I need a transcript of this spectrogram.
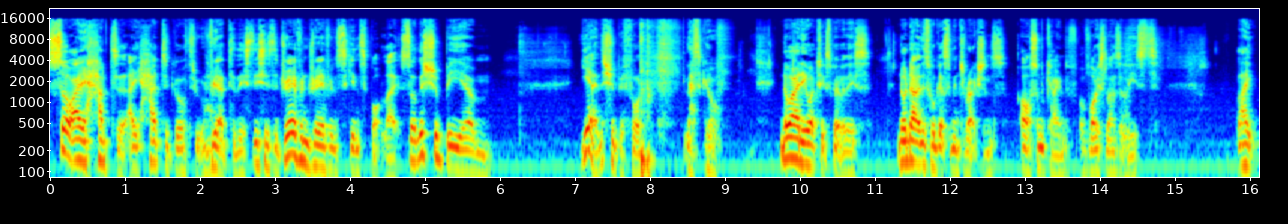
So I had to I had to go through and react to this. This is the Draven Draven skin spotlight. So this should be um yeah, this should be fun. Let's go. No idea what to expect with this. No doubt this will get some interactions or some kind of, voice lines at least. Like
